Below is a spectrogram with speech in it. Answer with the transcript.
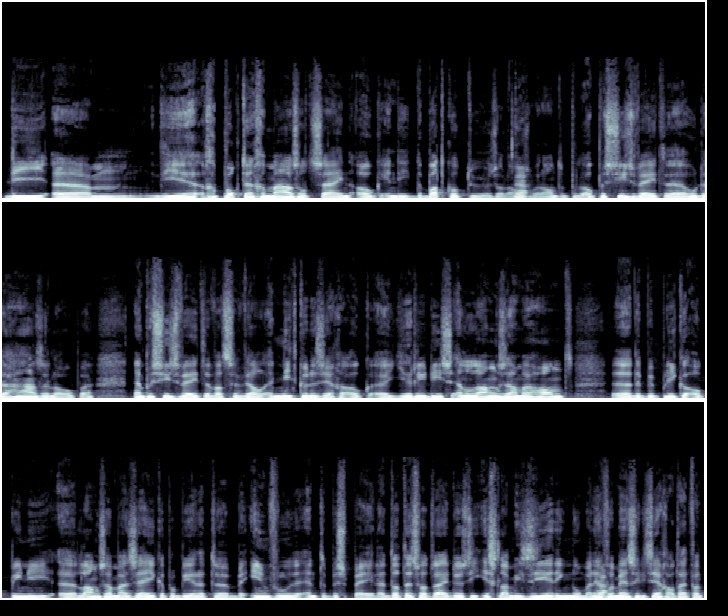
Die, um, die gepokt en gemazeld zijn ook in die debatcultuur zo langzamerhand. Ja. Ook precies weten hoe de hazen lopen. En precies weten wat ze wel en niet kunnen zeggen, ook uh, juridisch. En langzamerhand uh, de publieke opinie uh, langzaam maar zeker proberen te beïnvloeden en te bespelen. Dat is wat wij dus die islamisering noemen. En heel ja. veel mensen die zeggen altijd van,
